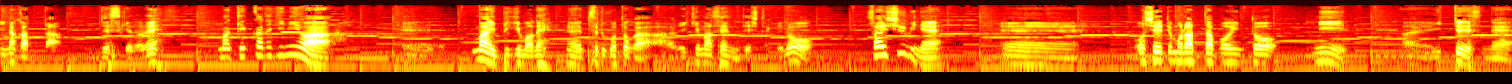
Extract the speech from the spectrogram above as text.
いなかったんですけどね。まあ結果的には、えーまあ一匹もね、えー釣ることができませんでしたけど、最終日ね、えー教えてもらったポイントに、えー行ってですね、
